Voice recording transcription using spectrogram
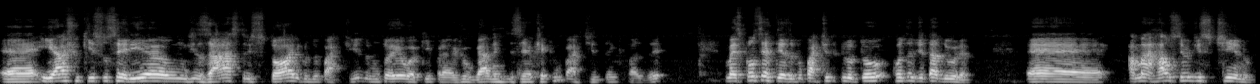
é, e acho que isso seria um desastre histórico do partido. Não estou eu aqui para julgar nem dizer o que, que um partido tem que fazer, mas com certeza, para o partido que lutou contra a ditadura, é, amarrar o seu destino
